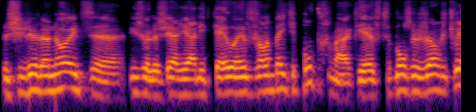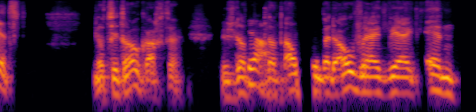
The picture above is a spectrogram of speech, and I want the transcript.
dus die zullen nooit, uh, die zullen zeggen, ja die Theo heeft wel een beetje bot gemaakt, die heeft de bos weer zo gekwetst. Dat zit er ook achter. Dus dat, ja. dat altijd bij de overheid werkt en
